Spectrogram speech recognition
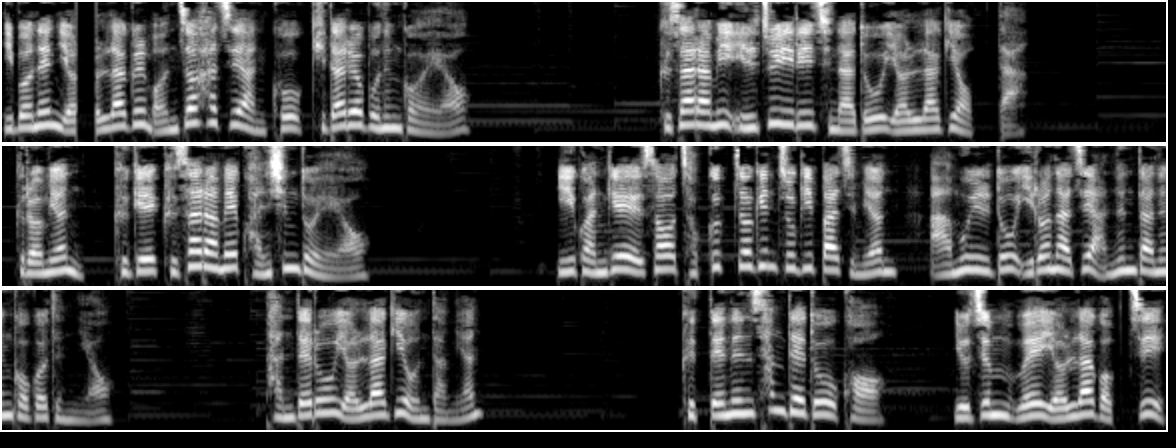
이번엔 연락을 먼저 하지 않고 기다려보는 거예요. 그 사람이 일주일이 지나도 연락이 없다. 그러면 그게 그 사람의 관심도예요. 이 관계에서 적극적인 쪽이 빠지면 아무 일도 일어나지 않는다는 거거든요. 반대로 연락이 온다면? 그때는 상대도 거, 요즘 왜 연락 없지?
